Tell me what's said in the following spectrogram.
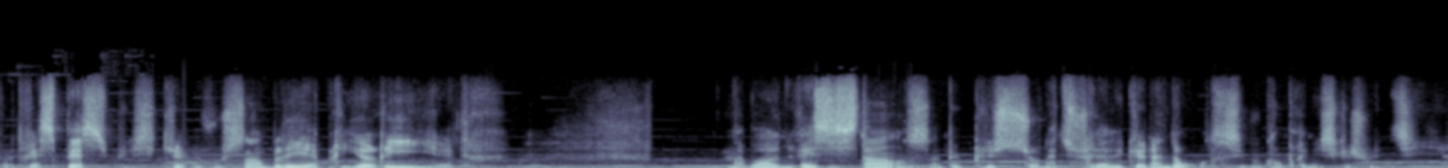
votre espèce, puisque vous semblez a priori être avoir une résistance un peu plus surnaturelle que la nôtre, si vous comprenez ce que je veux dire.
